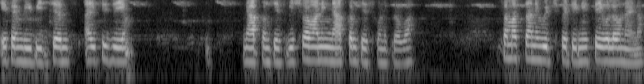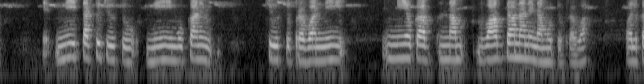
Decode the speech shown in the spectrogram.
ఎఫ్ఎంబిబి జెమ్స్ ఐసీజీఎం జ్ఞాపకం చేసి విశ్వవాణి జ్ఞాపకం చేసుకోండి ప్రభా. సమస్తాన్ని విడిచిపెట్టి నీ సేవలో నీ తట్టు చూస్తూ నీ ముఖాన్ని చూస్తూ ప్రభా నీ నీ యొక్క నమ్ వాగ్దానాన్ని నమ్ముతూ ప్రభా. వాళ్ళు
